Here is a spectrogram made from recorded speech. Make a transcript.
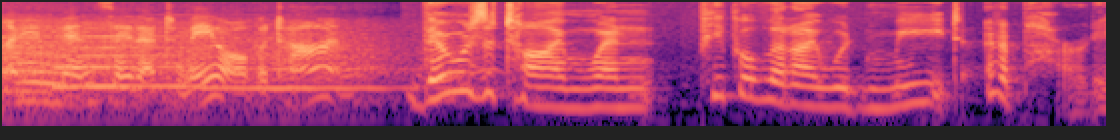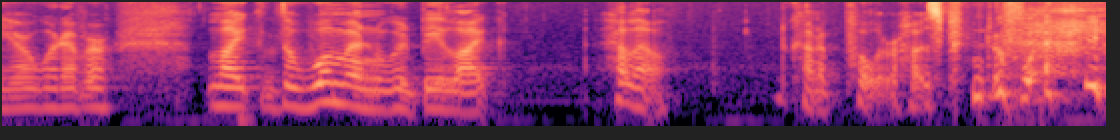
I mean, men say that to me all the time. There was a time when people that I would meet at a party or whatever, like the woman would be like, hello, kind of pull her husband away.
